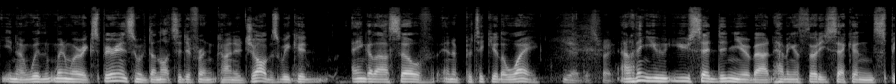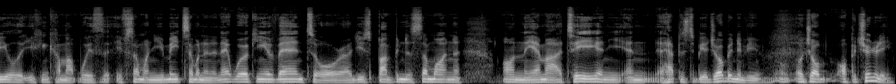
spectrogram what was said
you know with, when we're experienced and we've done lots of different kind of jobs, we could angle ourselves in a particular way. Yeah, that's right. And I think you, you said, didn't you, about having a 30 second spiel that you can come up with if someone you meet someone in a networking event or uh, you just bump into someone on the MRT and, and it happens to be a job interview or, or job opportunity.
